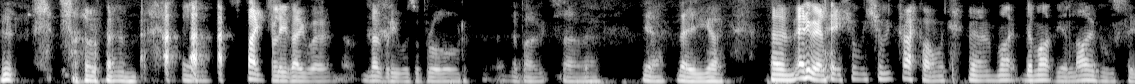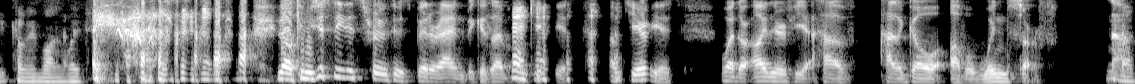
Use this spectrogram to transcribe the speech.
so um, uh, thankfully, they were nobody was abroad in the boat. So uh, yeah, there you go. Um, anyway, like, should we should we crack on? Uh, might, there might be a libel suit coming my way. no, can we just see this through to its bitter end? Because I'm, I'm curious. I'm curious whether either of you have had a go of a windsurf. No. No.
